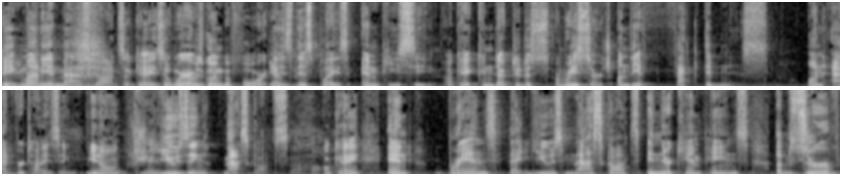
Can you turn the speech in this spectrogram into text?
Big money in mascots. Okay, so where I was going before Yeah. is this place, MPC. Okay, conducted a research on the effectiveness on advertising. You know, oh, using mascots. Oh. Okay, and brands that use mascots in their campaigns observe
